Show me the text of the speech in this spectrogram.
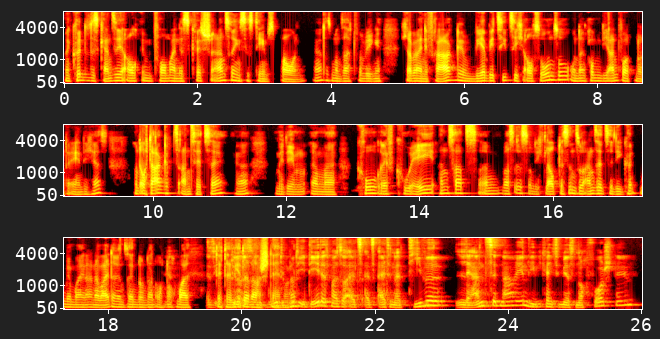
man könnte das Ganze ja auch in Form eines Question-Answering-Systems bauen. Ja, dass man sagt, von wegen, ich habe eine Frage, wer bezieht sich auf so und so und dann kommen die Antworten oder ähnliches. Und auch da gibt's Ansätze, ja, mit dem ähm, Co-REF-QA-Ansatz, ähm, was ist. Und ich glaube, das sind so Ansätze, die könnten wir mal in einer weiteren Sendung dann auch ja. nochmal also detaillierter genau, darstellen. Eine gute, gute Idee, das mal so als, als alternative Lernszenarien, wie, wie kann ich mir das noch vorstellen?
